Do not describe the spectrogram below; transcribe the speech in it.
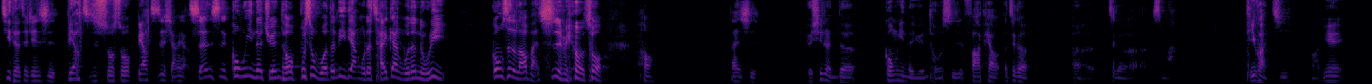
记得这件事，不要只是说说，不要只是想想，神是供应的源头，不是我的力量、我的才干、我的努力。公司的老板是没有错，好，但是有些人的供应的源头是发票，呃，这个，呃，这个什么提款机，啊，因为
